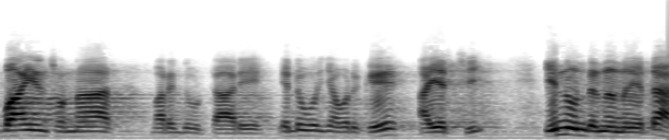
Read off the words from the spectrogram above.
உபாயம் சொன்னார். மறைந்து விட்டாரே என்று ஒரு அவருக்கு அயற்சி. இன்னொன்று என்னன்னு கேட்டா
